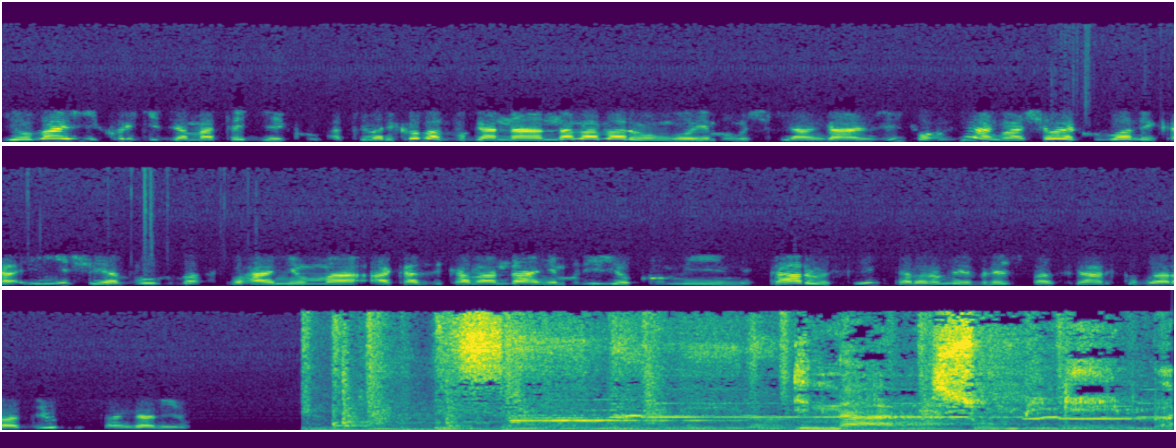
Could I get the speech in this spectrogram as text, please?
yoba ikurikije amategeko ati bariko bavugana n'ababarongoye mu bushikiranganji kugira ngo hashobore kuboneka inyishu yavugwa ngo hanyuma akazi kabandanye muri iyo komine karusi kararume Blaise Pascal ku bwa radio isanganiro inama isumba ingemba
